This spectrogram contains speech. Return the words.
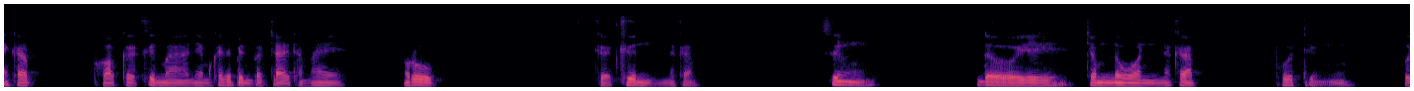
นะครับ พอเกิดขึ้นมาเนี่ยมันก็จะเป็นปัจจัยทำให้รูปเกิดขึ้นนะครับ ซึ่งโดยจำนวนนะครับ พูดถึงอุ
